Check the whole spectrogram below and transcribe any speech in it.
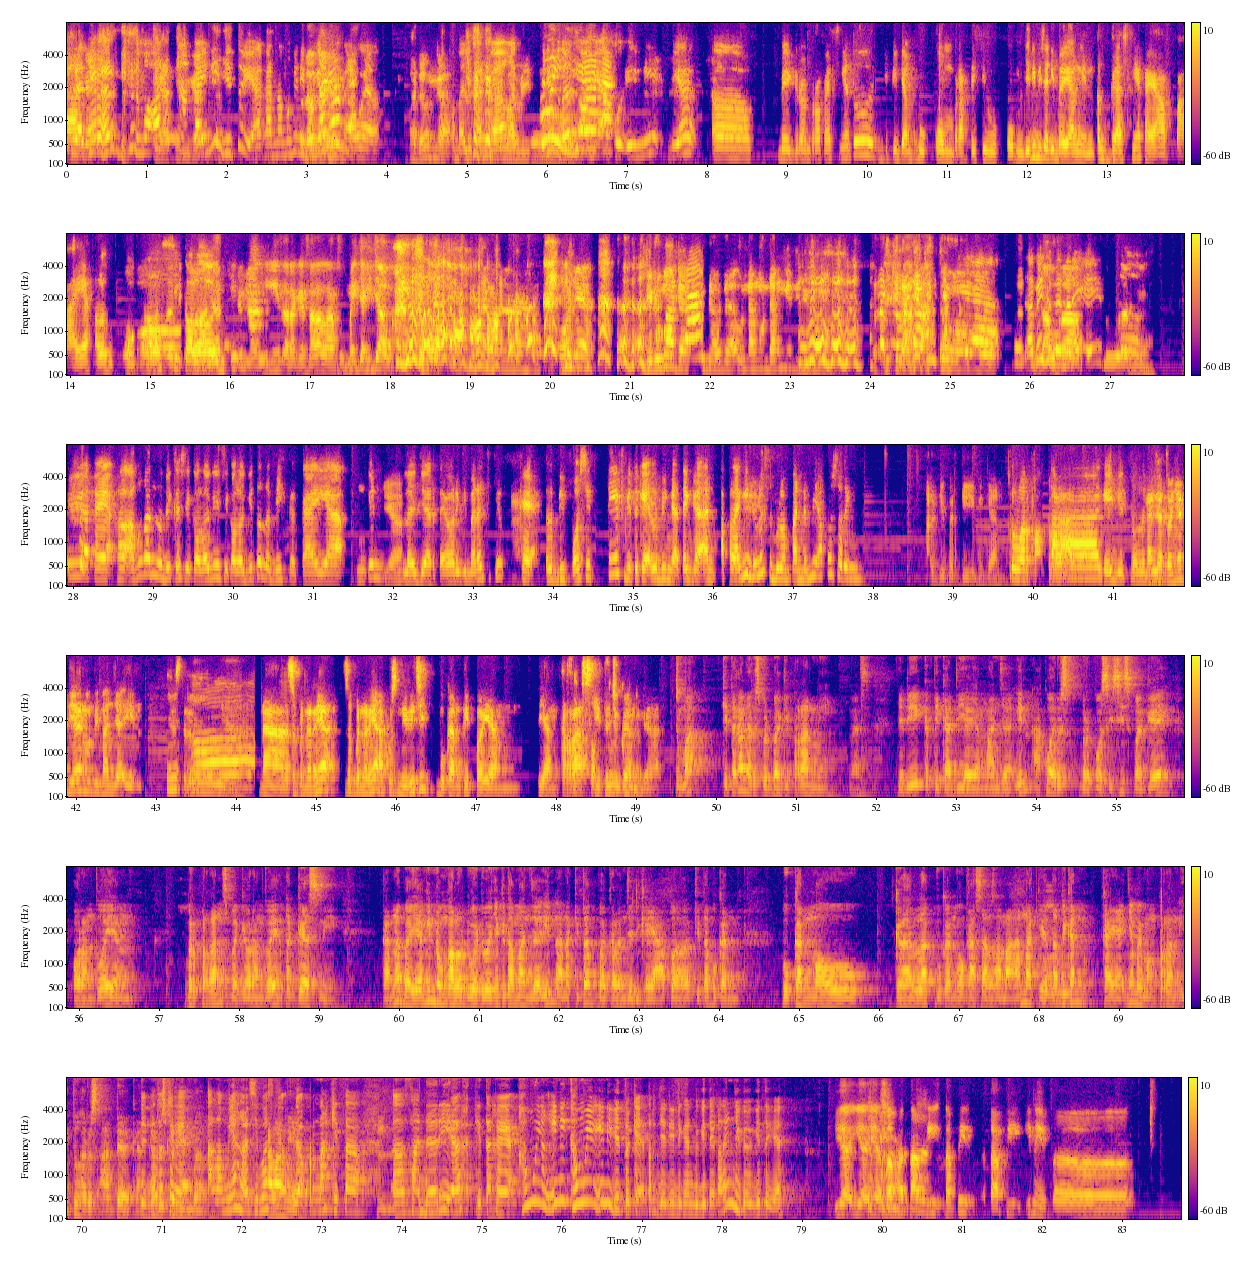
Berarti kan? semua orang nyangka ini gitu ya, karena mungkin ibunya kan Noel. Padahal enggak. Kebalikan banget. Kembali. Jadi kebetulan iya. aku ini dia eh, background profesinya tuh di bidang hukum, praktisi hukum. Jadi bisa dibayangin tegasnya kayak apa ya kalau hukum. kalau Oh, ada psikologi anak yang nangis, anak yang salah langsung meja hijau. Pokoknya di rumah ada udah ada undang-undangnya nih di rumah. Dikiranya gitu. Iya. Tapi sebenarnya itu. Iya kayak kalau aku kan lebih ke psikologi, psikologi tuh lebih ke kayak mungkin Iya. belajar teori gimana tapi kayak lebih positif gitu, kayak lebih nggak tegaan. Apalagi dulu sebelum pandemi aku sering Pergi-pergi ini kan. keluar kota, Keluar kayak gitu Nah lebih. jatuhnya dia yang lebih manjain justru. Mm-mm. Nah sebenarnya sebenarnya aku sendiri sih bukan tipe yang yang keras Sok-sok gitu dulu. juga enggak. Cuma kita kan harus berbagi peran nih, Mas. Jadi ketika dia yang manjain, aku harus berposisi sebagai orang tua yang berperan sebagai orang tua yang tegas nih. Karena bayangin dong kalau dua-duanya kita manjain, anak kita bakalan jadi kayak apa? Kita bukan bukan mau galak, bukan mau kasar sama anak ya, Hmm. tapi kan kayaknya memang peran itu harus ada kan, Dan harus itu kayak berimbang. alamiah nggak sih mas? Nggak Alamiah. nggak pernah kita Hmm. eh, sadari ya. Kita kayak kamu yang ini, kamu yang ini gitu. Kayak terjadi dengan begitu. Kalian juga gitu ya? Iya iya iya banget tapi tapi tapi ini eh,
